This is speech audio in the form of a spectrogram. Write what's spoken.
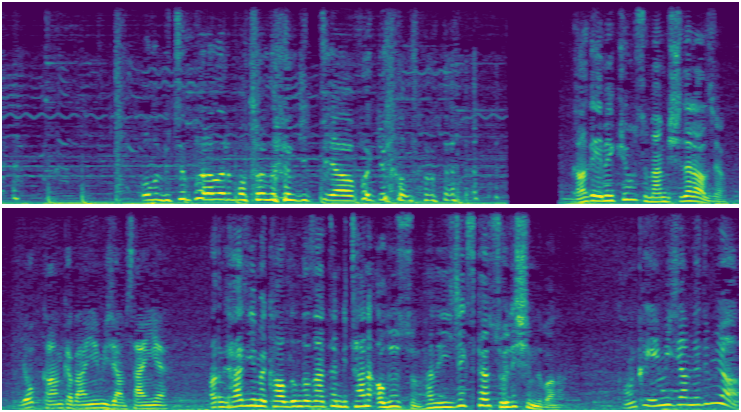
oğlum bütün paralarım motorlarım gitti ya. Fakir oldum. Kanka yemek yiyor musun? Ben bir şeyler alacağım. Yok kanka ben yemeyeceğim sen ye. Kanka her yemek aldığında zaten bir tane alıyorsun. Hani yiyeceksen söyle şimdi bana. Kanka yemeyeceğim dedim ya.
